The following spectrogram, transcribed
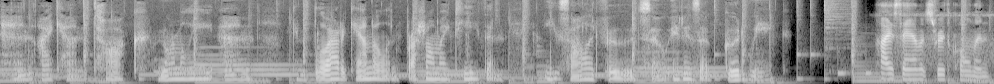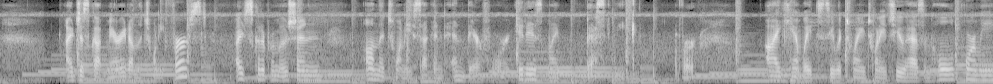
and I can talk normally and I can blow out a candle and brush all my teeth and eat solid food. So it is a good week. Hi, Sam. It's Ruth Coleman. I just got married on the 21st. I just got a promotion on the 22nd, and therefore, it is my best week ever. I can't wait to see what 2022 has in hold for me.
